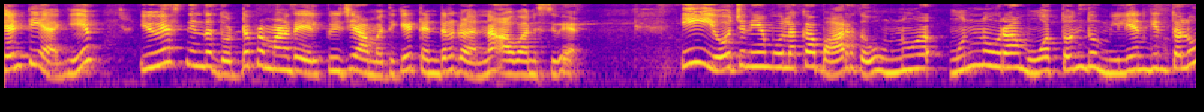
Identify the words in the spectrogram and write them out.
ಜಂಟಿಯಾಗಿ ಯು ಎಸ್ನಿಂದ ದೊಡ್ಡ ಪ್ರಮಾಣದ ಎಲ್ ಪಿ ಜಿ ಆಮದಿಗೆ ಟೆಂಡರ್ಗಳನ್ನು ಆಹ್ವಾನಿಸಿವೆ. ಈ ಯೋಜನೆಯ ಮೂಲಕ ಭಾರತವು ಮುನ್ನೂರ ಮುನ್ನೂರ ಮೂವತ್ತೊಂದು ಮಿಲಿಯನ್ಗಿಂತಲೂ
